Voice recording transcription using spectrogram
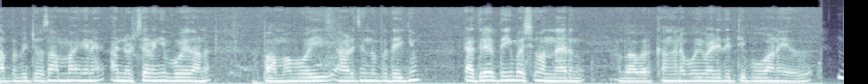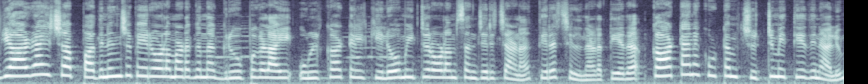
അപ്പോൾ പിറ്റേ ദിവസം അമ്മ ഇങ്ങനെ അന്വേഷിച്ചിറങ്ങി പോയതാണ്. അപ്പോൾ അമ്മ പോയി അവിടെ ചെന്നപ്പോഴത്തേക്കും രാത്രി ആയപ്പോഴത്തേക്കും പശു വന്നായിരുന്നു. അപ്പോൾ അവർക്ക് അങ്ങനെ പോയി വഴി തെറ്റി പോവുകയാണ് ചെയ്തത്. വ്യാഴാഴ്ച പതിനഞ്ച് പേരോളം അടങ്ങുന്ന ഗ്രൂപ്പുകളായി ഉൾക്കാട്ടിൽ കിലോമീറ്ററോളം സഞ്ചരിച്ചാണ് തിരച്ചിൽ നടത്തിയത്. കാട്ടാനക്കൂട്ടം ചുറ്റുമെത്തിയതിനാലും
